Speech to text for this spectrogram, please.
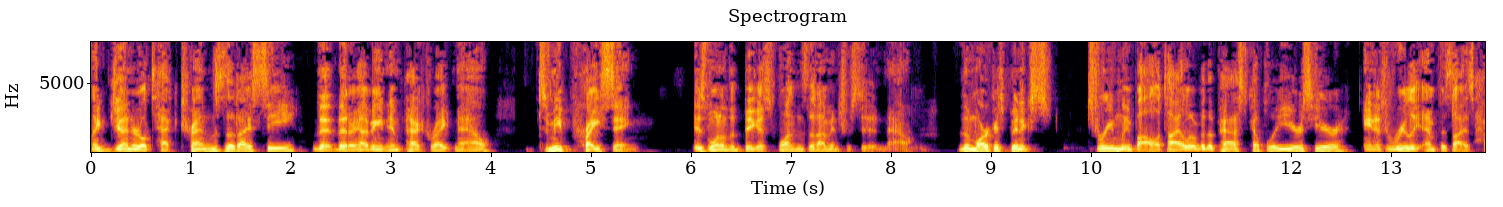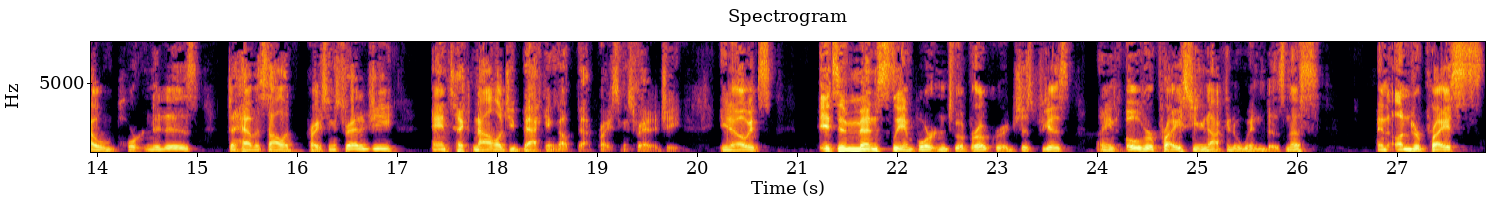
like general tech trends that I see that, that are having an impact right now. To me, pricing is one of the biggest ones that I'm interested in now. The market's been extremely volatile over the past couple of years here, and it's really emphasized how important it is to have a solid pricing strategy and technology backing up that pricing strategy. You know, it's it's immensely important to a brokerage just because I mean, overpriced, you're not going to win business, and underpriced,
